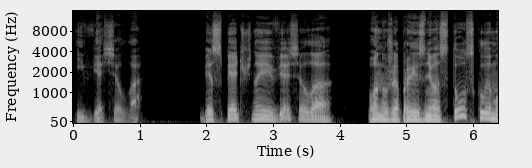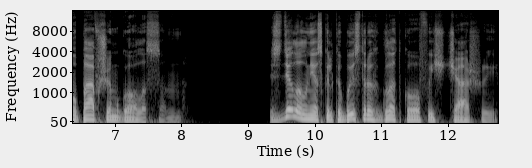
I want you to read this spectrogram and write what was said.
и весело. Беспечно и весело он уже произнес тусклым упавшим голосом. Сделал несколько быстрых глотков из чаши.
